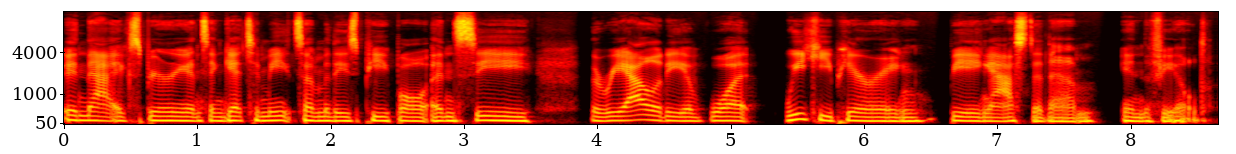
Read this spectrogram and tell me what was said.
in that experience and get to meet some of these people and see the reality of what we keep hearing being asked of them in the field.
